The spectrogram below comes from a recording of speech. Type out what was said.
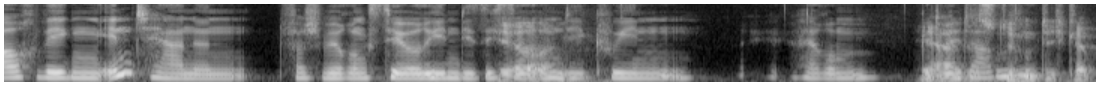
auch wegen internen Verschwörungstheorien, die sich ja. so um die Queen herum gedreht haben. Ja, das haben. stimmt. Ich glaube,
